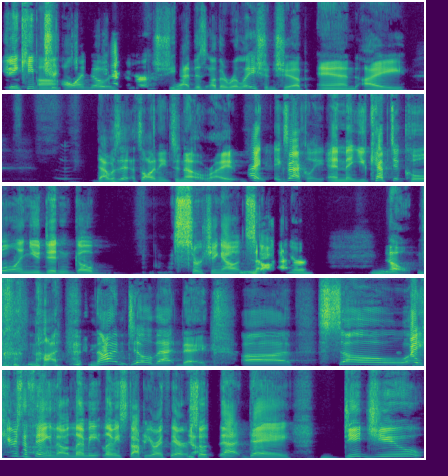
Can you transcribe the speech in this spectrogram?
You didn't keep. Uh, all I know is she had this other relationship, and I. That was it. That's all I need to know, right? Right, exactly. And then you kept it cool, and you didn't go searching out and stalking no, her. No, not not until that day. Uh, so here's the thing, though. Let me let me stop you right there. Yeah. So that day, did you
